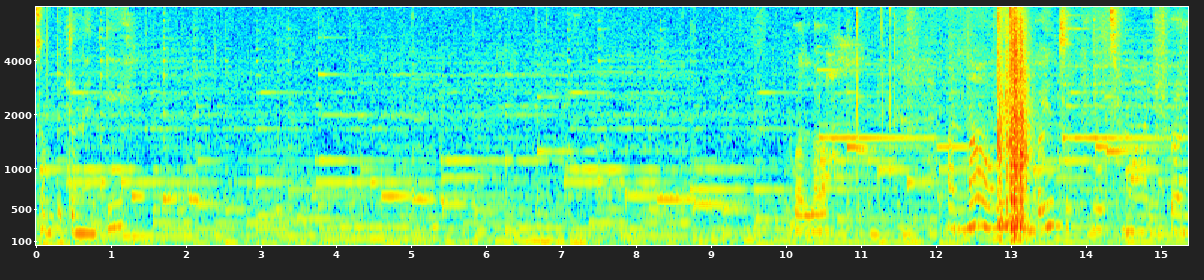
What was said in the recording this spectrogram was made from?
some vitamin E voila. And now i'm going to put my friend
